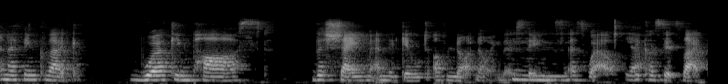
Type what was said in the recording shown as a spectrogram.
And I think like working past the shame and the guilt of not knowing those Mm. things as well. Yeah. Because it's like,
